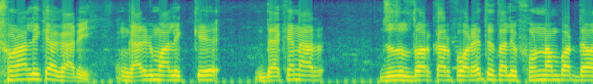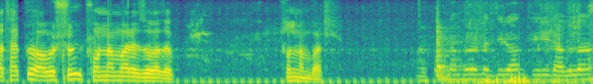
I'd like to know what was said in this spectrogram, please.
সোনালিকা গাড়ি। গাড়ির মালিককে দেখেন আর যদি দরকার পড়ে তাহলে ফোন নাম্বার দেওয়া থাকবে অবশ্যই ফোন নাম্বারে যোগাযোগ। Phone number. ফোন নাম্বার হলো zero one three double one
